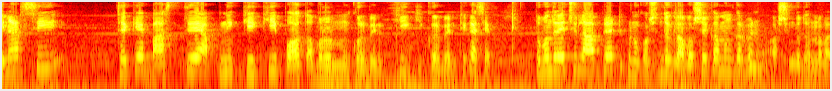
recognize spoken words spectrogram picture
এনআরসি থেকে বাঁচতে আপনি কি কি পথ অবলম্বন করবেন, কি কি করবেন, ঠিক আছে? তো বন্ধুরা, এই ছিল আপডেট কোনো কোশ্চেন থাকলে অবশ্যই কমেন্ট করবেন। অসংখ্য ধন্যবাদ।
